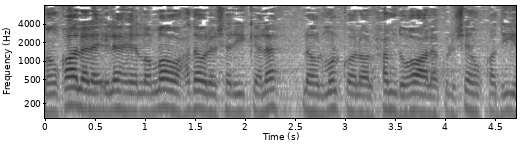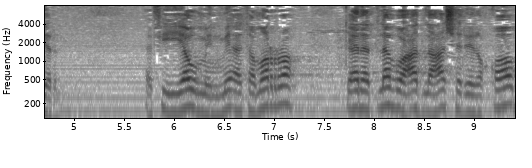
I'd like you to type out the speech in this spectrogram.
من قال لا إله إلا الله وحده لا شريك له له الملك وله الحمد وهو على كل شيء قدير. في يوم مئة مرة كانت له عدل عشر رقاب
